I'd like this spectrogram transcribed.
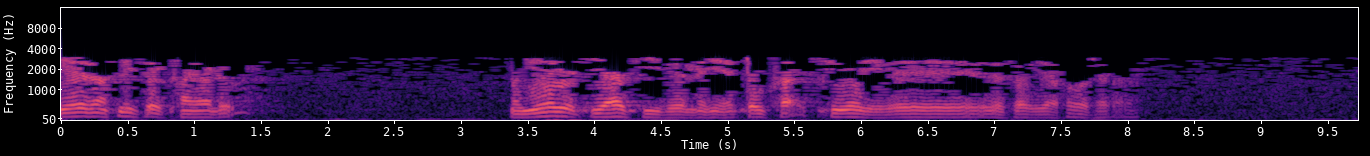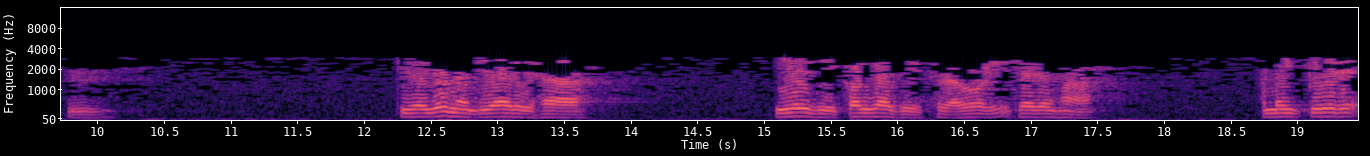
ရဲတာနှိမ့်ဆက်ခံရလို့မမြဲတဲ့တရားစီပဲလည်းဒုက္ခဆင်းရဲတွေပဲလို့ဆိုရဟောတာဒီလိုယုံနဲ့တရားတွေဟာရေးစီကောင်းကြစီဆိုတာဟောလေအထဲထဲမှာအမိတ်ပေးတဲ့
